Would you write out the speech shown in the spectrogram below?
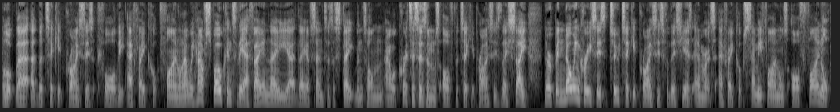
A look there at the ticket prices for the FA Cup final. Now we have spoken to the FA, and they uh, they have sent us a statement on our criticisms of the ticket prices. They say there have been no increases to ticket prices for this year's Emirates FA Cup semi-finals or final.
